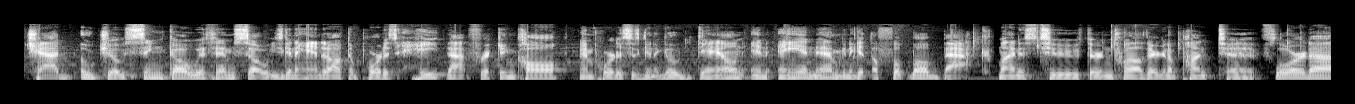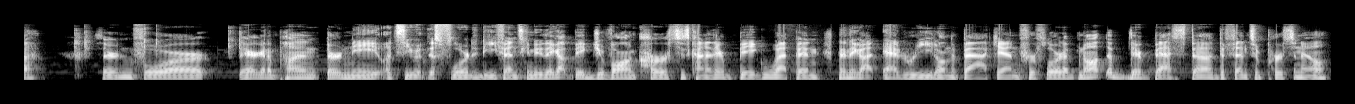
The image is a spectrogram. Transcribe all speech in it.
Chad Ocho Cinco with him. So he's going to hand it off to Portis. Hate that freaking call. And Portis is going to go down and A&M going to get the football back. Minus two, third and 12. They're going to punt to Florida. Third and four. They're going to punt. And eight. Let's see what this Florida defense can do. They got big Jevon Kearse is kind of their big weapon. Then they got Ed Reed on the back end for Florida. Not the, their best uh, defensive personnel.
